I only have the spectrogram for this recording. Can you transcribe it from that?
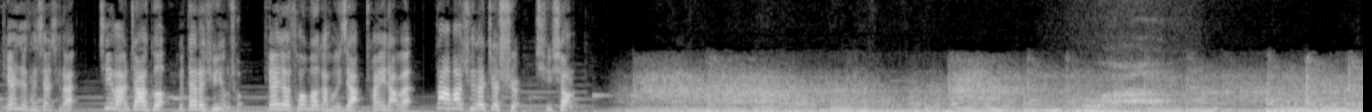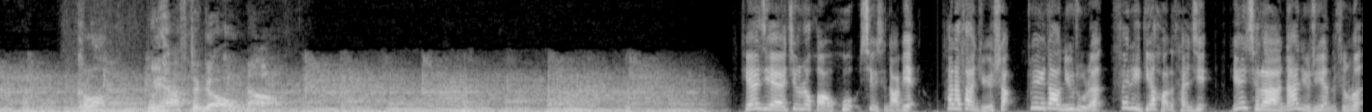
田姐才想起来今晚渣哥又带她去应酬。田姐匆忙赶回家穿衣打扮，大妈却在这时起笑了。Come on. We have to go now. 田姐精神恍惚，性情大变。她在饭局上注意到女主人费力叠好的餐巾，引起了男女之间的争论。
